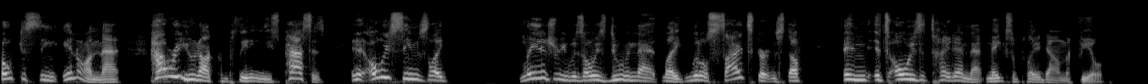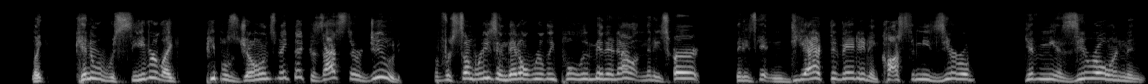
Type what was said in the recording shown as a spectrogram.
focusing in on that. How are you not completing these passes? And it always seems like Landry was always doing that like little side skirt and stuff. And it's always a tight end that makes a play down the field. Like, can a receiver like Peoples Jones make that? Because that's their dude. But for some reason, they don't really pull him in and out. And then he's hurt. Then he's getting deactivated and costing me zero giving me a zero, and then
